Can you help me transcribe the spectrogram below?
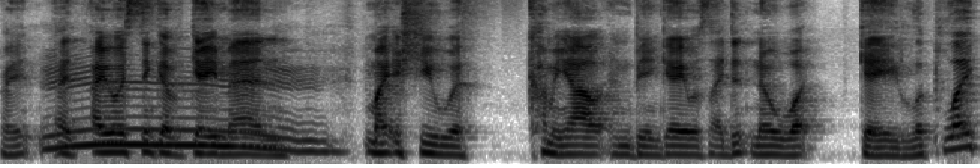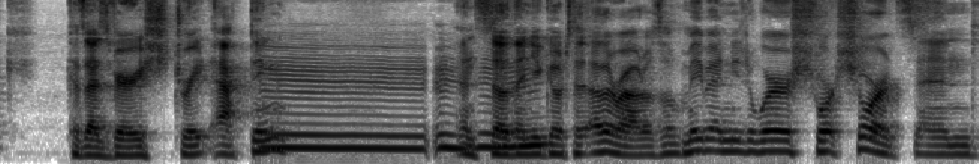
right? Mm. I, I, always think of gay men. Mm. My issue with coming out and being gay was I didn't know what gay looked like because I was very straight acting. Mm-hmm. And so then you go to the other route. I was like, maybe I need to wear short shorts and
